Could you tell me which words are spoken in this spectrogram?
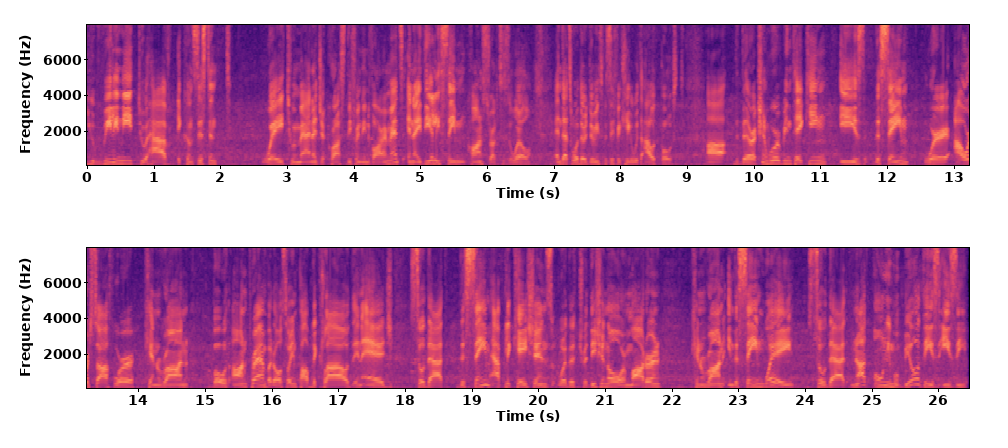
you really need to have a consistent way to manage across different environments, and ideally same constructs as well. And that's what they're doing specifically with Outpost. Uh, the direction we've been taking is the same, where our software can run both on-prem, but also in public cloud, in edge, so that the same applications, whether traditional or modern, can run in the same way so that not only mobility is easy,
